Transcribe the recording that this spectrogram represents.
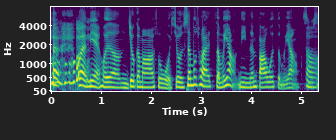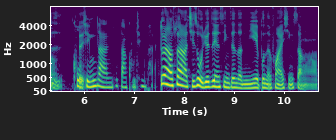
在外面，或者你就跟妈妈说，我就是生不出来，怎么样？你能把我怎么样？是不是？嗯苦情男就打苦情牌，对啊，算了。其实我觉得这件事情真的你也不能放在心上啊，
